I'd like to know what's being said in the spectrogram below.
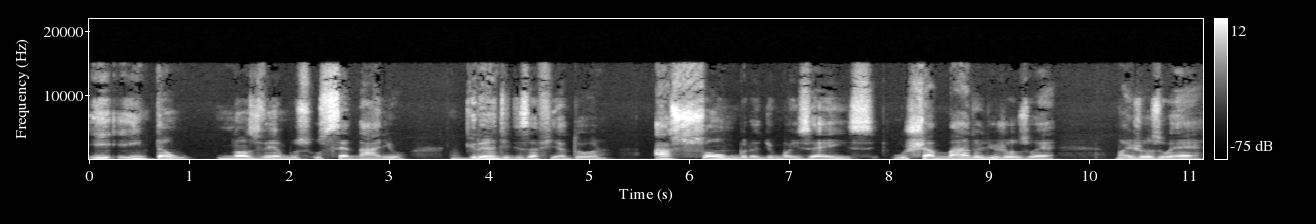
E, e então nós vemos o cenário grande desafiador, a sombra de Moisés, o chamado de Josué, mas Josué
